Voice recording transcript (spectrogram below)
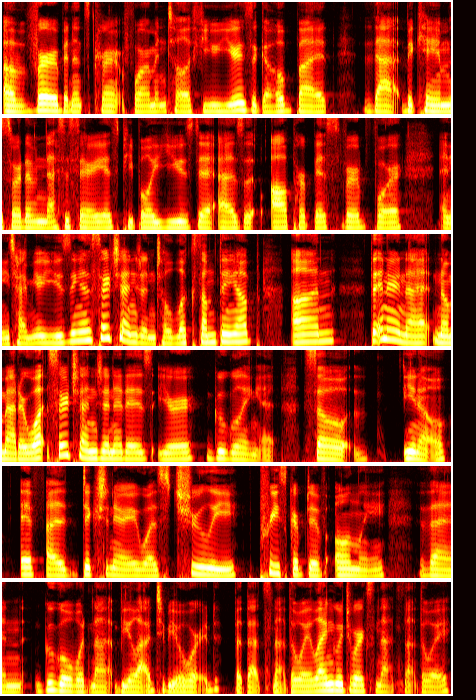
a verb in its current form until a few years ago, but that became sort of necessary as people used it as an all purpose verb for anytime you're using a search engine to look something up on the internet, no matter what search engine it is, you're Googling it. So, you know, if a dictionary was truly prescriptive only, then Google would not be allowed to be a word. But that's not the way language works, and that's not the way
